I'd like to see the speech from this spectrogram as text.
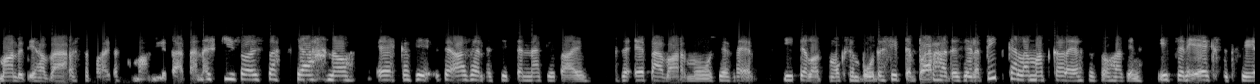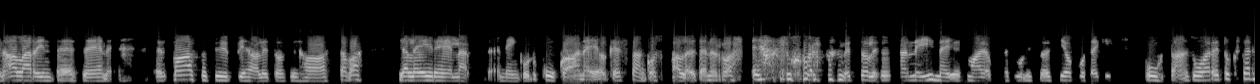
mä oon nyt ihan väärässä paikassa, kun mä oon ylipäätään näissä kisoissa. Ja no, ehkä se asenne sitten näkyy tai se epävarmuus ja se itseluottamuksen puute sitten parhaiten siellä pitkällä matkalla, jossa sohasin itseni eksyksiin alarinteeseen. Maastotyyppihän oli tosi haastava ja leireillä niin kuin kukaan ei oikeastaan koskaan löytänyt rasteja suoraan. Että se oli sellainen ihme, jos maajoukkuetunnissa joku teki puhtaan suorituksen.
